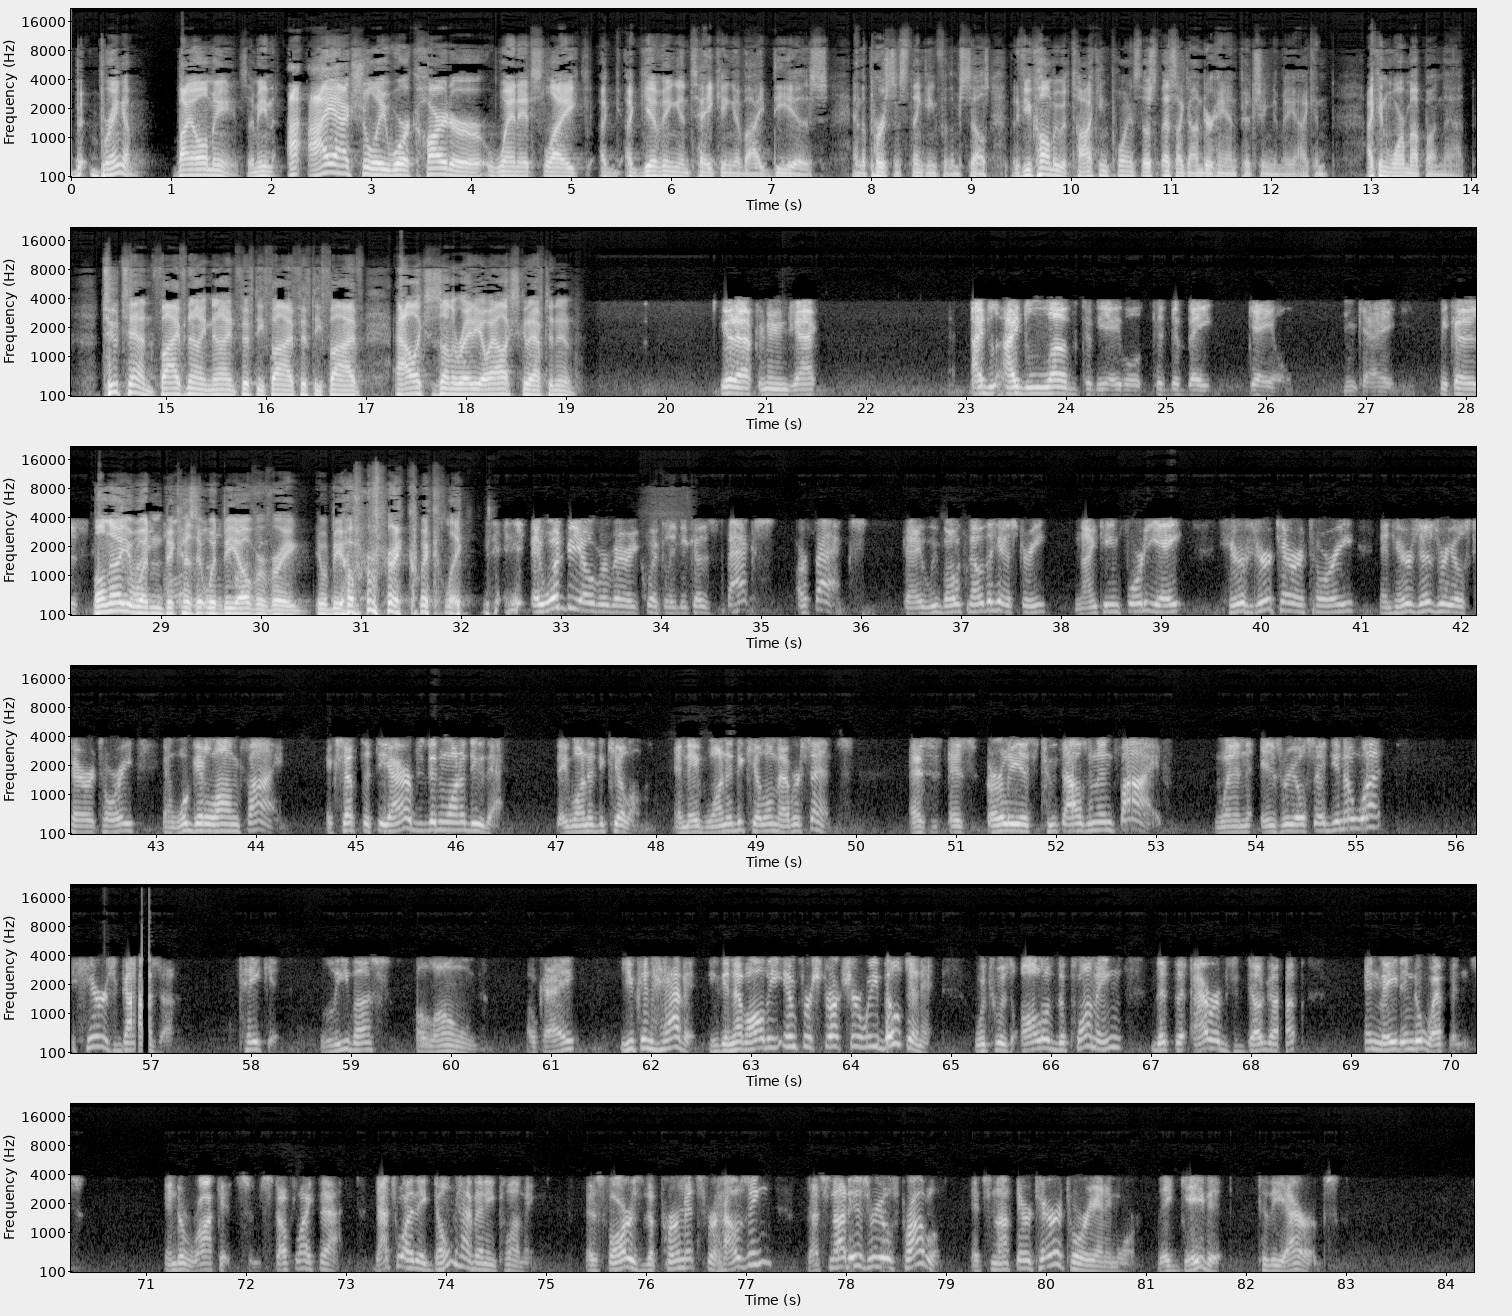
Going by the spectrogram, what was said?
B- bring them by all means. I mean, I, I actually work harder when it's like a, a giving and taking of ideas and the person's thinking for themselves. But if you call me with talking points, those that's like underhand pitching to me. I can I can warm up on that. 210 599 5555. Alex is on the radio. Alex, good afternoon. Good afternoon, Jack. I'd I'd love to be able to debate Gail, okay? Because Well, no, you wouldn't because it would be over very it would be over very quickly. it would be over very quickly because facts are facts. Okay, we both know the history. 1948. Here's your territory, and here's Israel's territory, and we'll get along fine. Except that the Arabs didn't want to do that. They wanted to kill them, and they've wanted to kill them ever since. As as early as 2005, when Israel said, "You know what? Here's Gaza. Take it. Leave us alone. Okay? You can have it. You can have all the infrastructure we built in it, which was all of the plumbing that the Arabs dug up and made into weapons, into rockets and stuff like that. That's why they don't have any plumbing. As far as the permits for housing, that's not Israel's problem. It's not their territory anymore. They gave it to the Arabs.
